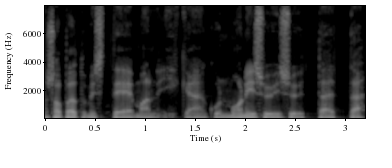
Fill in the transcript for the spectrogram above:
sopeutumisteeman ikään kuin monisyisyyttä, että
